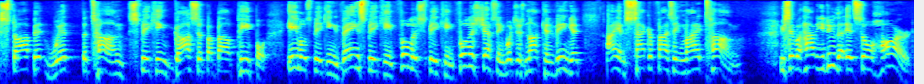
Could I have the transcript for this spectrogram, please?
stop it with the tongue, speaking gossip about people, evil speaking, vain speaking, foolish speaking, foolish jesting, which is not convenient. I am sacrificing my tongue. You say, well, how do you do that? It's so hard.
